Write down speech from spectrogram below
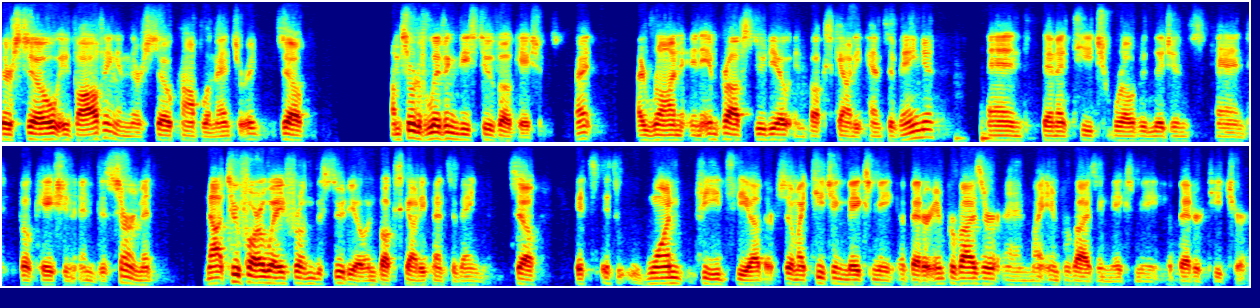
they're so evolving and they're so complementary. So i'm sort of living these two vocations right I run an improv studio in Bucks County, Pennsylvania, and then I teach world religions and vocation and discernment, not too far away from the studio in Bucks County, Pennsylvania. So it's it's one feeds the other. So my teaching makes me a better improviser, and my improvising makes me a better teacher.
